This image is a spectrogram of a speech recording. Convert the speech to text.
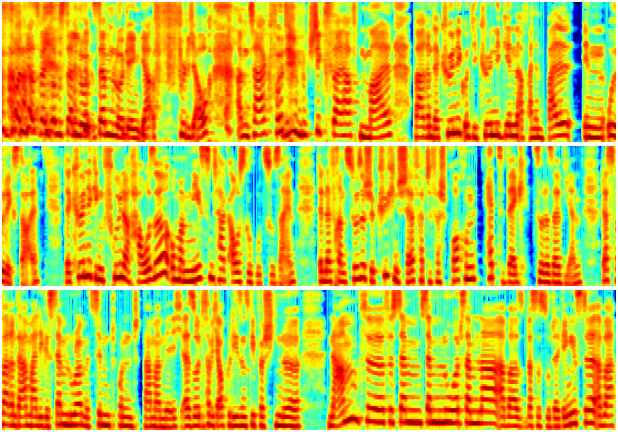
Besonders wenn es um Semlur ging. Ja, fühle ich auch. Am Tag vor dem schicksalhaften Mahl waren der König und die Königin auf einem Ball in Ulrichsdal. Der König ging früh nach Hause, um am nächsten Tag ausgeruht zu sein, denn der französische Küchenchef hatte versprochen, Hetweg zu reservieren. Das waren damalige Semlur mit Zimt und warmer Milch. Also das habe ich auch gelesen. Es gibt verschiedene Namen für, für Sem, Semlur, Semla, aber das ist so der gängigste. Aber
